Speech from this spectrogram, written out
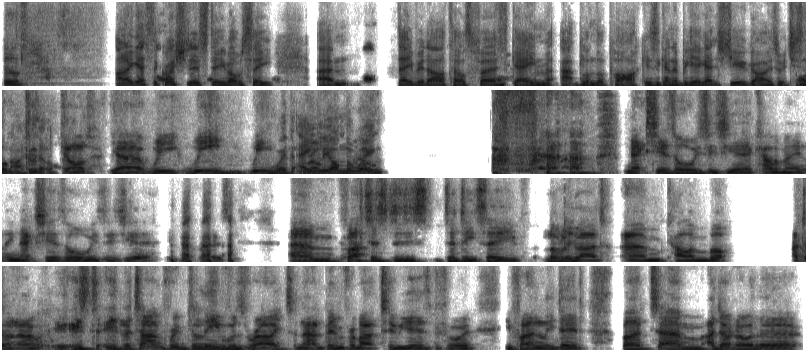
Does. And I guess the question is, Steve. Obviously, um, David Artell's first game at Blundell Park is going to be against you guys, which is oh, a nice little. God, yeah, we we we with Ainley on the wing. Next year's always his year, Callum Ainley. Next year's always his year. um, flatters to, to, deceive. Lovely lad, um, Callum, but I don't know. He's, he, the time for him to leave was right and had been for about two years before he finally did. But um, I don't know whether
